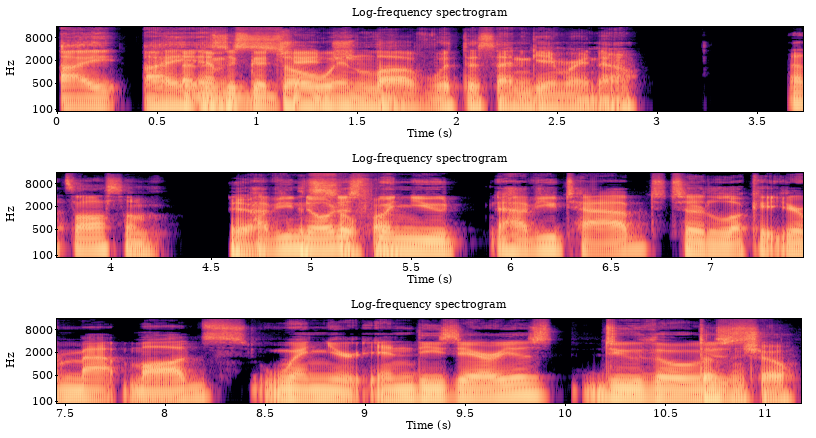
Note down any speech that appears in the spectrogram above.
I I That am so change. in love with this end game right now That's awesome. Yeah have you it's so noticed when you have you tabbed to look at your map mods when you're in these areas? Do those doesn't show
